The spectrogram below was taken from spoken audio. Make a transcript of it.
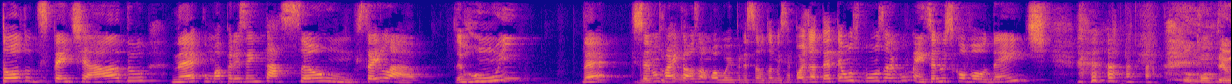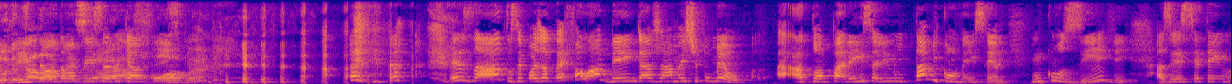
todo despenteado, né? Com uma apresentação, sei lá, ruim, né? Você Muito não vai bom. causar uma boa impressão também. Você pode até ter uns bons argumentos. Você não escovou o dente, o conteúdo tá então, lá, eu tava mas pensando a, que a forma... Exato, você pode até falar bem, engajar, mas tipo, meu, a, a, tua aparência ali não tá me convencendo. Inclusive, às vezes você tem.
